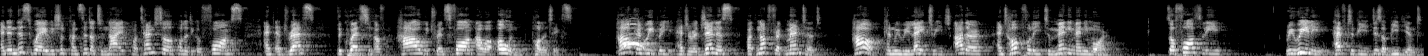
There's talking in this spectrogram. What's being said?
And in this way, we should consider tonight potential political forms and address the question of how we transform our own politics. How can we be heterogeneous but not fragmented? How can we relate to each other and hopefully to many, many more? So fourthly, we really have to be disobedient.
